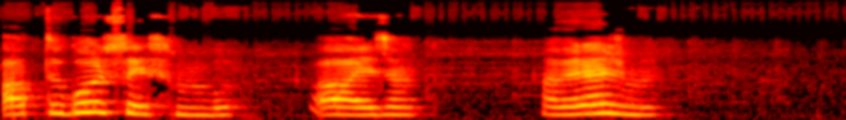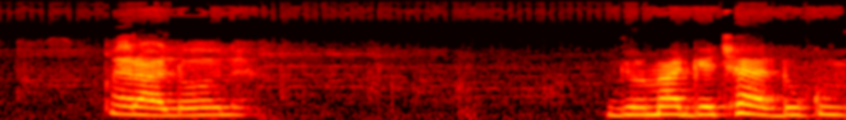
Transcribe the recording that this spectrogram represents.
Attığı gol sayısı mı bu? Aa ezan. Averaj mı? Herhalde öyle. Gömer geçer 9.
